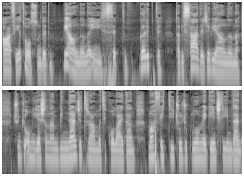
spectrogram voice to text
Afiyet olsun dedim. Bir anlığına iyi hissettim. Garipti. Tabi sadece bir anlığına. Çünkü onu yaşanan binlerce travmatik olaydan, mahvettiği çocukluğum ve gençliğimden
